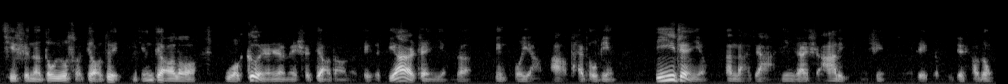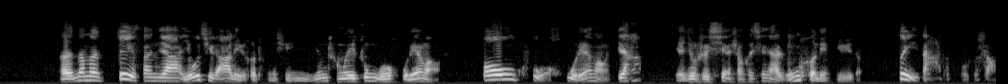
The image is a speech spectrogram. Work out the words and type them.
其实呢都有所掉队，已经掉了。我个人认为是掉到了这个第二阵营的领头羊啊，排头兵。第一阵营三大家应该是阿里、腾讯和这个字节跳动。呃，那么这三家，尤其是阿里和腾讯，已经成为中国互联网，包括互联网加，也就是线上和线下融合领域的最大的投资商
